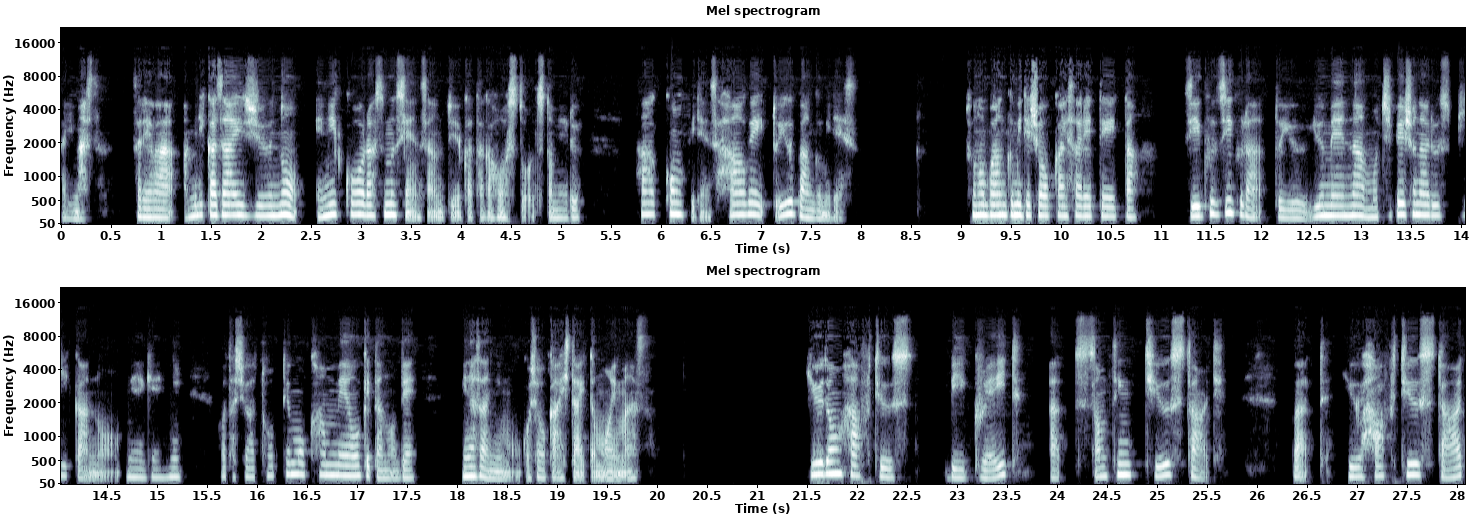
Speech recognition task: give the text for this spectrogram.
あります。それはアメリカ在住のエミコ・ラスムセンさんという方がホストを務める Her Confidence, Her Way という番組です。その番組で紹介されていたジグ・ジグラという有名なモチベーショナルスピーカーの名言に私はとても感銘を受けたので皆さんにもご紹介したいと思います。You don't have to be great at something to start, but you have to start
